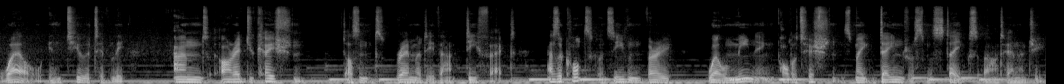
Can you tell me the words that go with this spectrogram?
well intuitively, and our education doesn't remedy that defect. As a consequence, even very well meaning politicians make dangerous mistakes about energy.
